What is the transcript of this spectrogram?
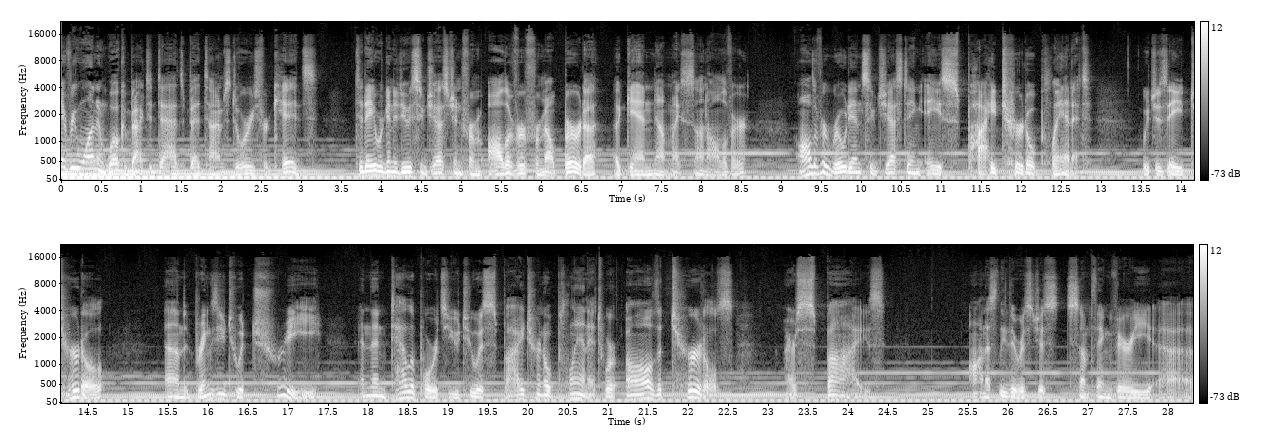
Everyone, and welcome back to Dad's Bedtime Stories for Kids. Today we're going to do a suggestion from Oliver from Alberta. Again, not my son Oliver. Oliver wrote in suggesting a spy turtle planet, which is a turtle um, that brings you to a tree and then teleports you to a spy turtle planet where all the turtles are spies honestly, there was just something very uh,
